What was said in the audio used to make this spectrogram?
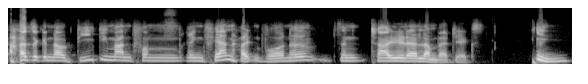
Also genau die, die man vom Ring fernhalten wollte, sind Teil der Lumberjacks. Hm.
